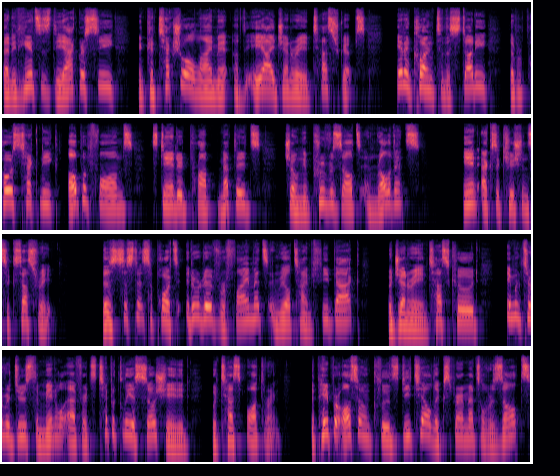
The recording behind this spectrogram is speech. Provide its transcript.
that enhances the accuracy and contextual alignment of the AI generated test scripts. And according to the study, the proposed technique outperforms standard prompt methods, showing improved results in relevance and execution success rate. The assistant supports iterative refinements and real time feedback for generating test code, aiming to reduce the manual efforts typically associated with test authoring. The paper also includes detailed experimental results,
